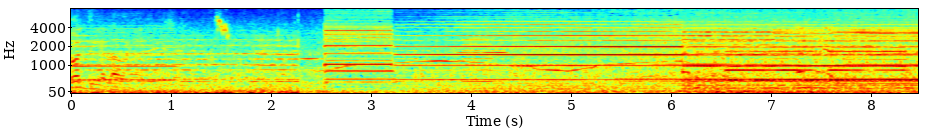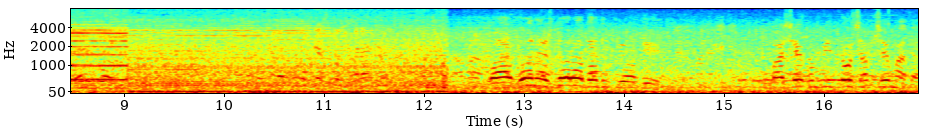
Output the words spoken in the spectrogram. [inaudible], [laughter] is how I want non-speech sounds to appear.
σε όλη την Ελλάδα. Ο αγώνας τώρα θα δικαιωθεί. Που μας έχουν πει τόσα ψέματα.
